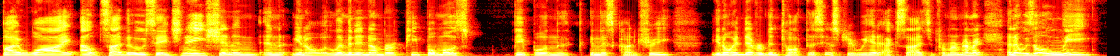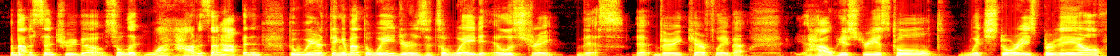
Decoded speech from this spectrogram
by why outside the Osage Nation and and you know a limited number of people, most people in the in this country you know, had never been taught this history. We had excised it from our memory. And it was only about a century ago. So, like, why, how does that happen? And the weird thing about the wager is it's a way to illustrate this uh, very carefully about how history is told, which stories prevail,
